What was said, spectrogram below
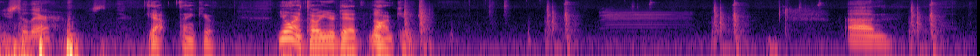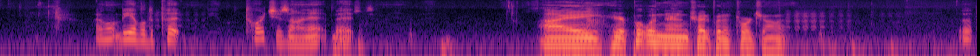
You still there? Yeah, thank you. You aren't though. You're dead. No, I'm kidding. Um, I won't be able to put torches on it, but I here put one there and try to put a torch on it. Oop.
